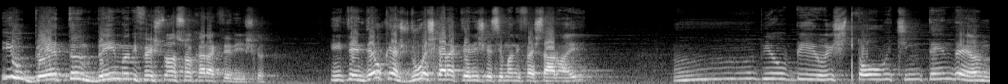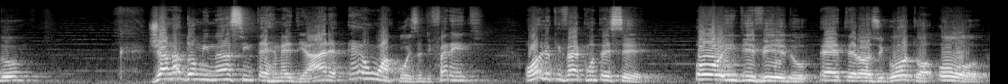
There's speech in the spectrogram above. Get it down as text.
e o B também manifestou a sua característica. Entendeu que as duas características se manifestaram aí? Hum, Bill, estou te entendendo. Já na dominância intermediária é uma coisa diferente. Olha o que vai acontecer. O indivíduo heterozigoto, o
